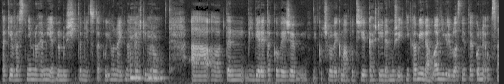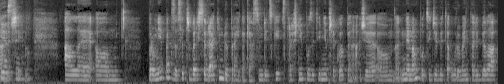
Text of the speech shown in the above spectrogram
tak je vlastně mnohem jednodušší tam něco takového najít na každém mm-hmm. rohu. A, a ten výběr je takový, že jako člověk má pocit, že každý den může jít někam jinam a nikdy vlastně to jako neobsáhne všechno. Ale um, pro mě pak zase třeba, když se vrátím do Prahy, tak já jsem vždycky strašně pozitivně překvapená, že um, nemám pocit, že by ta úroveň tady byla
